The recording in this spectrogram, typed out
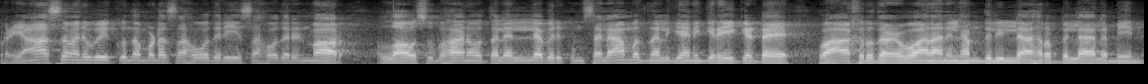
പ്രയാസം അനുഭവിക്കുന്ന നമ്മുടെ സഹോദരി സഹോദരന്മാർ. അള്ളാഹു സുബാനോത്തൽ എല്ലാവർക്കും സലാമത്ത് നൽകി അനുഗ്രഹിക്കട്ടെ. വാഹൃദ് അഹ്വാൻ അലഹമുല്ലാ റബ്ബുലാലമീൻ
